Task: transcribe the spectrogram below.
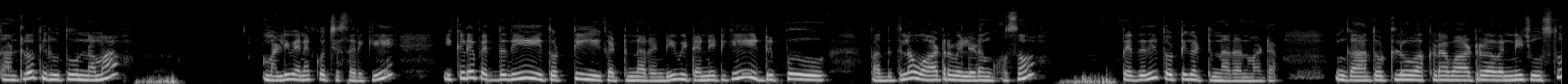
దాంట్లో తిరుగుతూ ఉన్నామా? మళ్ళీ వెనక్కి వచ్చేసరికి ఇక్కడే పెద్దది తొట్టి కట్టున్నారండి వీటన్నిటికీ డ్రిప్ పద్ధతిలో వాటర్ వెళ్ళడం కోసం పెద్దది తొట్టి కట్టున్నారనమాట ఇంకా ఆ తొట్లో అక్కడ వాటర్ అవన్నీ చూస్తూ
